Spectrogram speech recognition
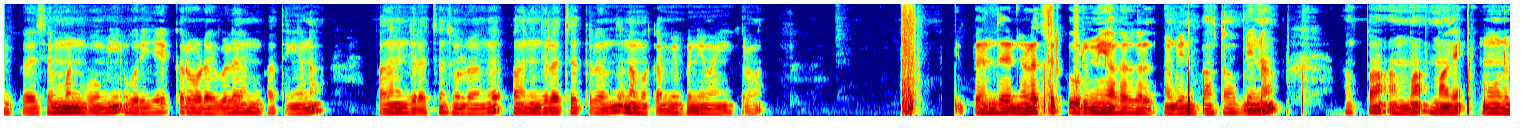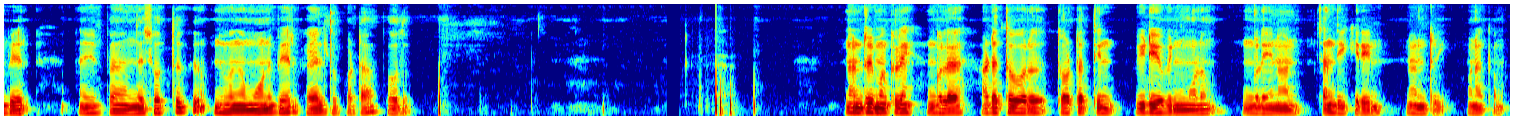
இப்போ செம்மண் பூமி ஒரு ஏக்கரோட விலைன்னு பார்த்திங்கன்னா பதினஞ்சு லட்சம் சொல்கிறாங்க பதினஞ்சு லட்சத்துலேருந்து நம்ம கம்மி பண்ணி வாங்கிக்கலாம். இப்போ இந்த நிலத்திற்கு உரிமையாளர்கள் அப்படின்னு பார்த்தோம் அப்படின்னா அப்பா அம்மா மகன் மூணு பேர். இப்போ இந்த சொத்துக்கு இவங்க மூணு பேர் கையெழுத்து போட்டால் போதும். நன்றி மக்களே. உங்களை அடுத்த ஒரு தோட்டத்தின் வீடியோவின் மூலம் உங்களை நான் சந்திக்கிறேன். நன்றி. வணக்கம்.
